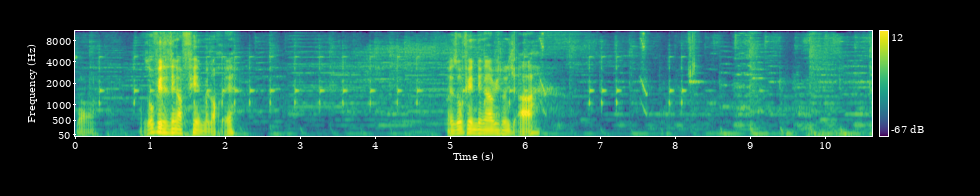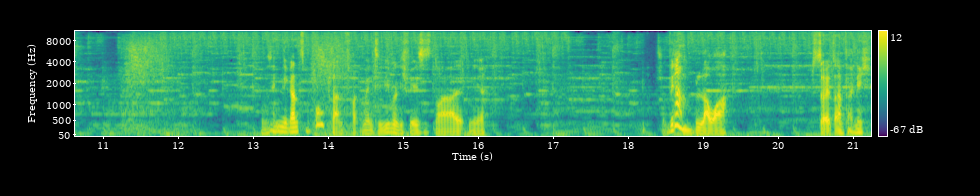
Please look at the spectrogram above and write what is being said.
So. so viele Dinger fehlen mir noch, ey. Bei so vielen Dingen habe ich noch nicht A. Wo sind die ganzen Bauplanfragmente? Die will ich wenigstens noch erhalten hier. Schon wieder ein blauer. Doch jetzt einfach nicht.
